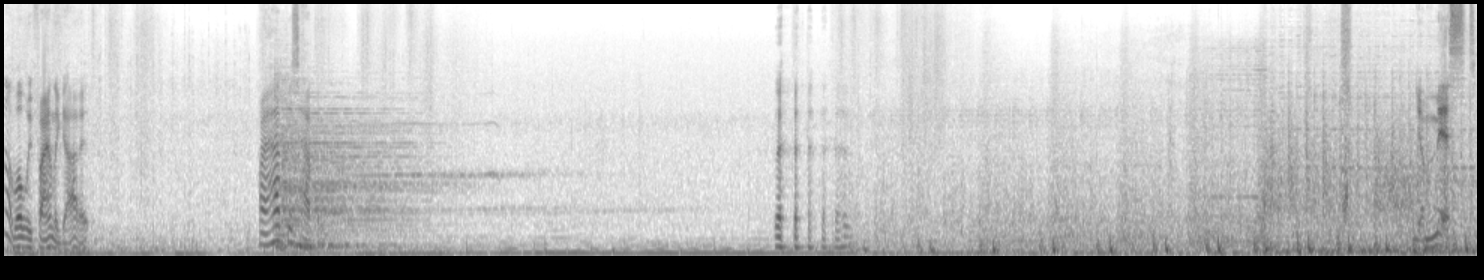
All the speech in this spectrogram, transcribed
Oh, well, we finally got it. Alright, how did this happen? You missed.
